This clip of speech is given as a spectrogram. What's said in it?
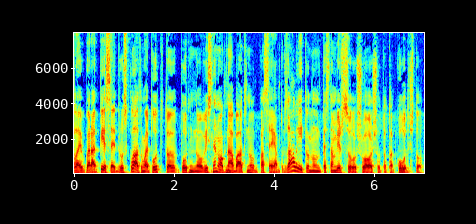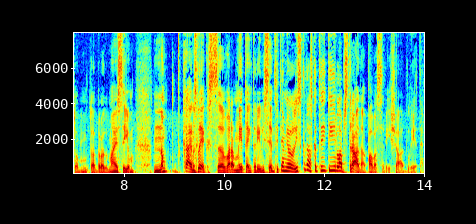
lai varētu piesēt drusku klāt un lai putni, to, putni no viss nenoknābātu. Nu, pasējām tur zālīti un, un pēc tam virsū šo, šo to, tādu kūdras, to, to tādu maisījumu. Nu, kā jums liekas, varam ieteikt arī visiem citiem, jo izskatās, ka tīri labi strādā pavasarī šāda lieta.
